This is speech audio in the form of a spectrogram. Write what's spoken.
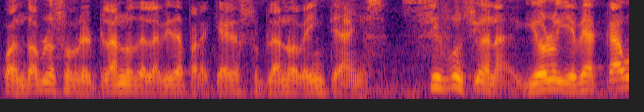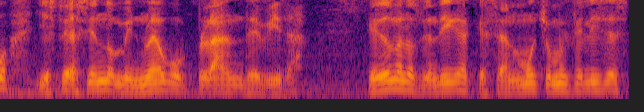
cuando hablo sobre el plano de la vida para que hagas su plano a 20 años. Sí funciona. Yo lo llevé a cabo y estoy haciendo mi nuevo plan de vida. Que Dios me los bendiga, que sean mucho, muy felices.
